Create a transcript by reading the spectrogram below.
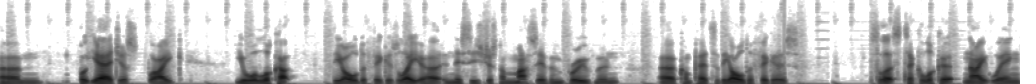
Um, but yeah, just like you will look at the older figures later, and this is just a massive improvement uh, compared to the older figures. So let's take a look at Nightwing,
